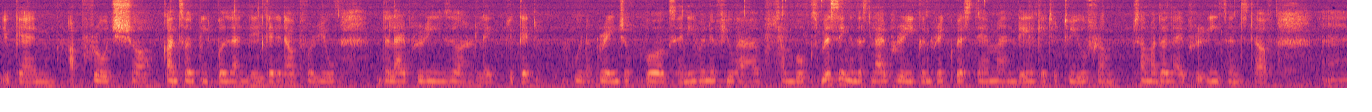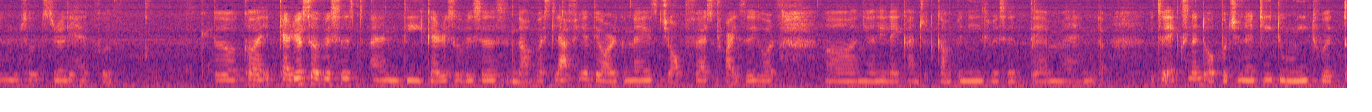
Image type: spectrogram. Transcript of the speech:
you can approach uh, concerned people and they'll get it out for you. The libraries are like you get a good range of books and even if you have some books missing in this library you can request them and they'll get it to you from some other libraries and stuff. And so it's really helpful the career services and the career services in West Lafayette, they organize job fest twice a year. Uh, nearly like 100 companies visit them and it's an excellent opportunity to meet with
